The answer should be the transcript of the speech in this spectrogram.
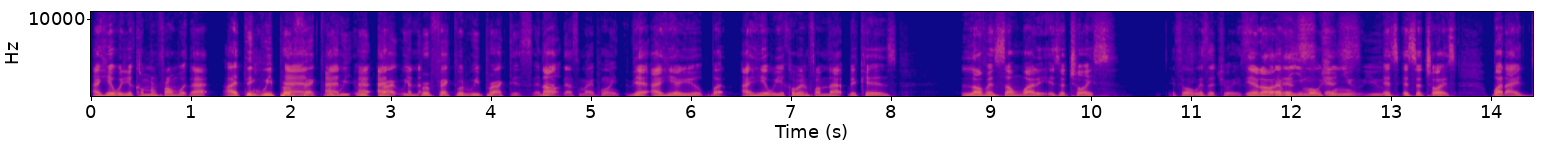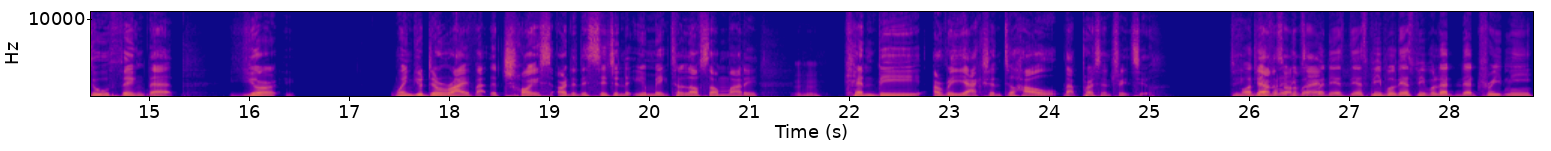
I hear where you're coming from with that. I think we perfect what and- we, we, and- prac- we perfect what we practice, and No. that, that's my point. Yeah, I hear you, but I hear where you're coming from that because loving somebody is a choice. It's always a choice. You know, whatever emotion you you it's it's a choice. But I do think that you're when you derive at the choice or the decision that you make to love somebody Mm-hmm. can be a reaction to how that person treats you. Do, oh do definitely. what I'm But, saying? but there's there's people there's people that, that treat me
